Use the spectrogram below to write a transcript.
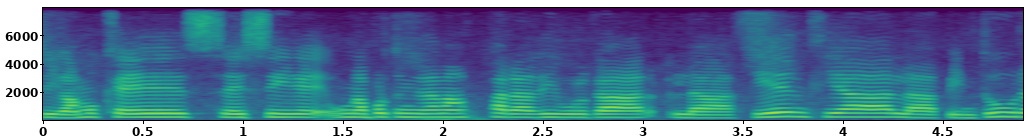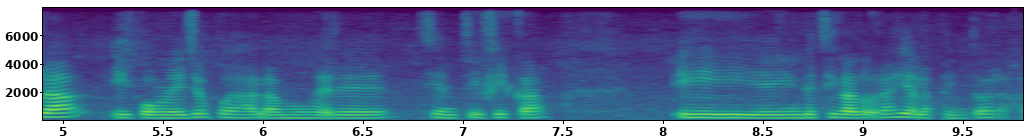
digamos que se sigue una oportunidad más para divulgar la ciencia, la pintura y con ello pues a las mujeres científicas e investigadoras y a las pintoras.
